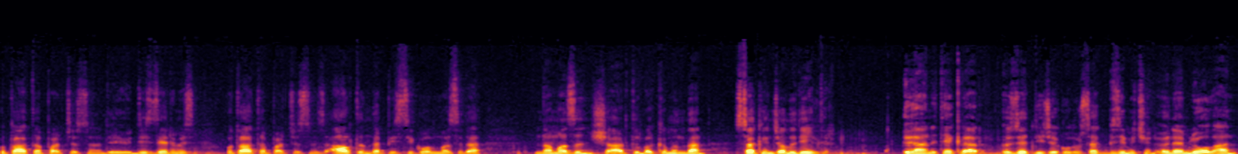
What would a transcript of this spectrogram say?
o tahta parçasına değiyor. Dizlerimiz o tahta parçasının altında pislik olması da namazın şartı bakımından sakıncalı değildir. Yani tekrar özetleyecek olursak bizim için önemli olan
